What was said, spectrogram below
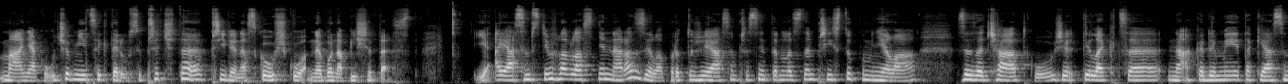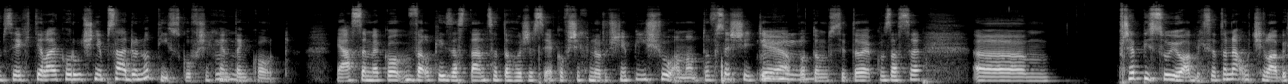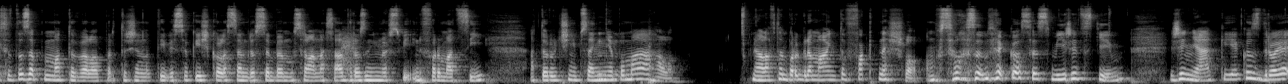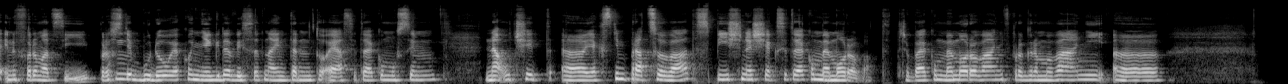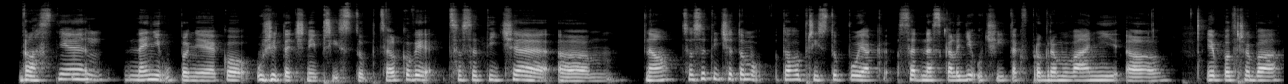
má nějakou učebnici, kterou si přečte, přijde na zkoušku nebo napíše test. A já jsem s tímhle vlastně narazila, protože já jsem přesně tenhle ten přístup měla ze začátku, že ty lekce na akademii, tak já jsem si je chtěla jako ručně psát do notýsku, všechen mm-hmm. ten kód. Já jsem jako velký zastánce toho, že si jako všechno ručně píšu a mám to v sešitě mm-hmm. a mhm. potom si to jako zase um, přepisuju, abych se to naučila, abych se to zapamatovala, protože na té vysoké škole jsem do sebe musela nasát hrozný množství informací a to ruční psaní mm-hmm. mě mhm. pomáhalo. No ale v tom programování to fakt nešlo a musela jsem jako se smířit s tím, že nějaký jako zdroje informací prostě hmm. budou jako někde vyset na internetu a já si to jako musím naučit, uh, jak s tím pracovat, spíš než jak si to jako memorovat. Třeba jako memorování v programování uh, vlastně hmm. není úplně jako užitečný přístup. Celkově, co se týče um, No, co se týče tomu, toho přístupu, jak se dneska lidi učí, tak v programování uh, je potřeba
